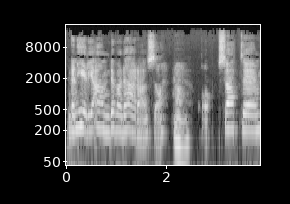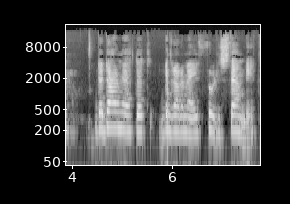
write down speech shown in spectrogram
den heliga ande var där alltså. Mm. Så att eh, det där mötet ändrade mig fullständigt.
